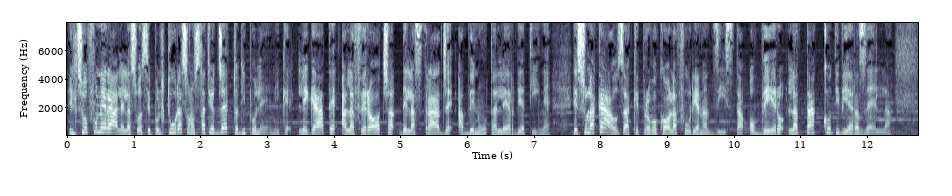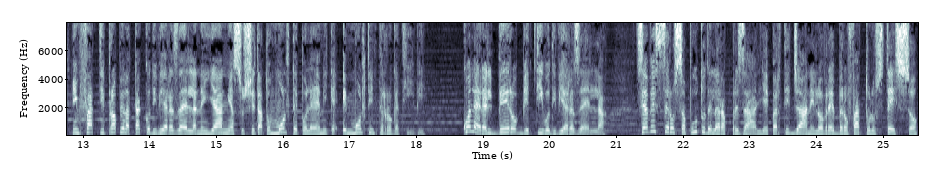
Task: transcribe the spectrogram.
Il suo funerale e la sua sepoltura sono stati oggetto di polemiche legate alla ferocia della strage avvenuta alle Ardeatine e sulla causa che provocò la furia nazista, ovvero l'attacco di Via Rasella. Infatti proprio l'attacco di Via Rasella negli anni ha suscitato molte polemiche e molti interrogativi. Qual era il vero obiettivo di Via Rasella? Se avessero saputo della rappresaglia, i partigiani lo avrebbero fatto lo stesso?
